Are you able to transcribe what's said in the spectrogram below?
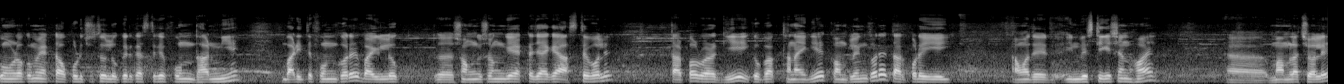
কোনো রকমে একটা অপরিচিত লোকের কাছ থেকে ফোন ধার নিয়ে বাড়িতে ফোন করে, বাড়ির লোক সঙ্গে সঙ্গে একটা জায়গায় আসতে বলে। তারপর ওরা গিয়ে ইকো পার্ক থানায় গিয়ে কমপ্লেন করে, তারপরে এই আমাদের ইনভেস্টিগেশন হয় মামলা চলে।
